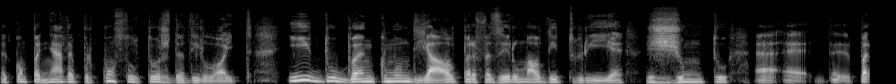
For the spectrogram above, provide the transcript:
acompanhada por consultores da Deloitte e do Banco Mundial para fazer uma auditoria junto a, a,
